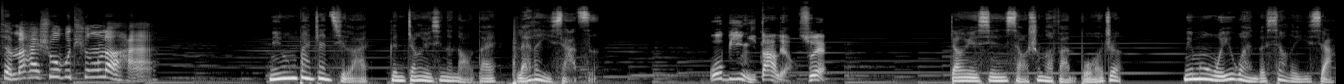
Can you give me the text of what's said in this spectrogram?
怎么还说不听了？还？柠檬半站起来，跟张月心的脑袋来了一下子。我比你大两岁。张月心小声的反驳着。柠檬委婉的笑了一下，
